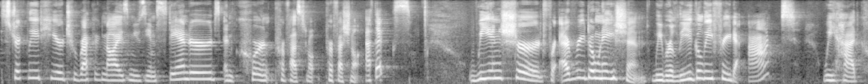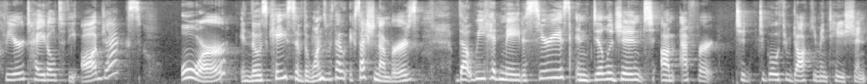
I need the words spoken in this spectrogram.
strictly adhere to recognized museum standards and current professional, professional ethics. We ensured for every donation we were legally free to act, we had clear title to the objects, or, in those cases of the ones without accession numbers, that we had made a serious and diligent um, effort to, to go through documentation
